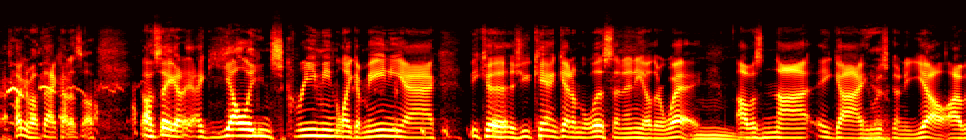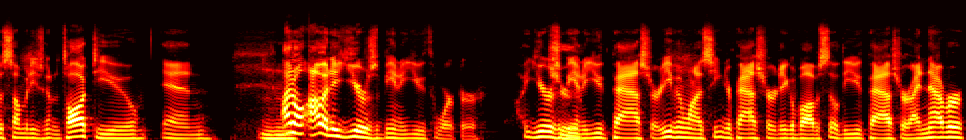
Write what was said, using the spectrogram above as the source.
talking about that kind of stuff. I'm saying like yelling, screaming like a maniac because you can't get them to listen any other way. Mm. I was not a guy who was going to yell. I was somebody who's going to talk to you and Mm-hmm. I don't. I had years of being a youth worker, years Sure. of being a youth pastor. Even when I was senior pastor at Eagle I was still the youth pastor. I never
